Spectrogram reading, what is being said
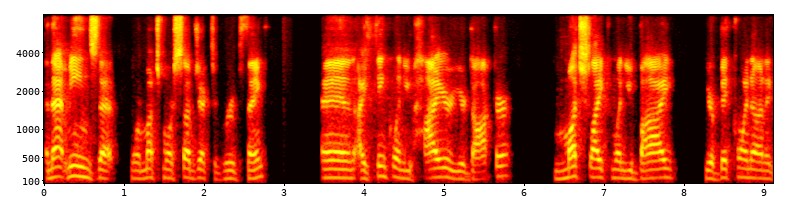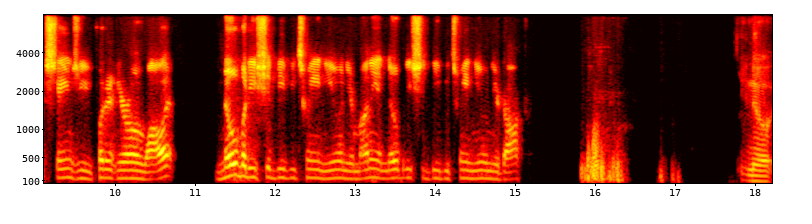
And that means that we're much more subject to groupthink. And I think when you hire your doctor, much like when you buy your Bitcoin on exchange and you put it in your own wallet, nobody should be between you and your money, and nobody should be between you and your doctor. You know,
